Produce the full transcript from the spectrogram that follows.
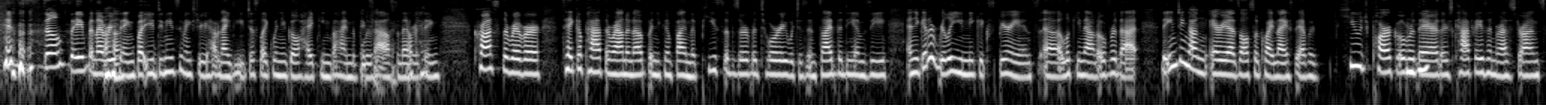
It's still safe and Uh-huh. everything, but you do need to make sure you have an ID, just like when you go hiking behind the Blue Exactly. House and Okay. Cross the river, take a path around and up, and you can find the Peace Observatory, which is inside the DMZ, and you get a really unique experience uh, looking out over that. The Imjingang area is also quite nice. They have a huge park over mm-hmm. there. There's cafes and restaurants.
